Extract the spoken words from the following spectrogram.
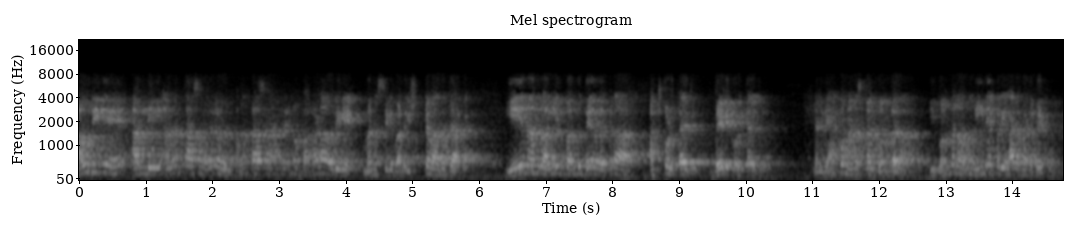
ಅವರಿಗೆ ಅಲ್ಲಿ ಅನಂತಾಸನದಲ್ಲಿ ಅವರು ಅನಂತಾಸನ ಅಂದ್ರೆ ಬಹಳ ಅವರಿಗೆ ಮನಸ್ಸಿಗೆ ಬಹಳ ಇಷ್ಟವಾದ ಜಾಗ. ಏನಾದ್ರೂ ಅಲ್ಲಿ ಬಂದು ದೇವರ ಹತ್ರ ಹಚ್ಕೊಳ್ತಾ ಇದ್ರು ಬೇಡಿಕೊಳ್ತಾ ಇದ್ರು. ನನ್ಗೆ ಯಾಕೋ ಮನಸ್ಸಿನಲ್ಲಿ ಗೊಂದಲ. ಈ ಗೊಂದಲವನ್ನು ನೀನೇ ಪರಿಹಾರ ಮಾಡಬೇಕು ಅಂತ.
